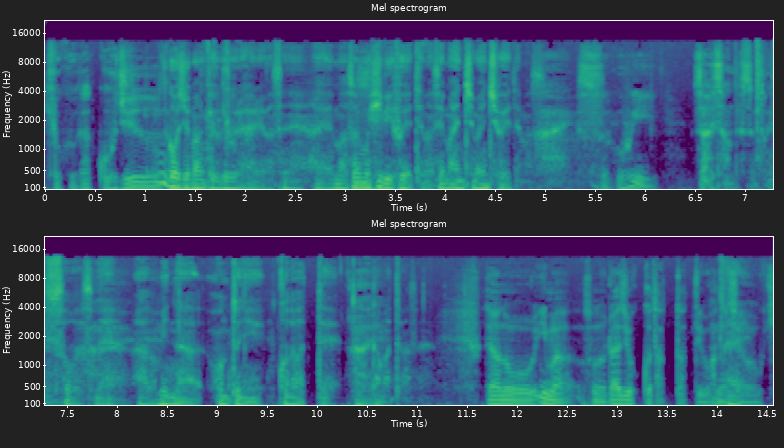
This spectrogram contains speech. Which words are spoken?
曲が50、50万曲。ぐらいありますね、はい。まあ、それも日々増えてます毎日毎日増えてます。はい、すごい財産ですよね。そうですね。はい、あのみんな本当にこだわって頑張ってますね。であの今そのラジオっ子だったっていうお話をお聞き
